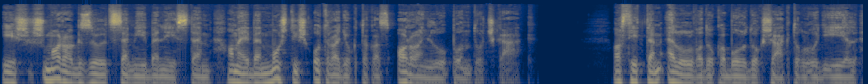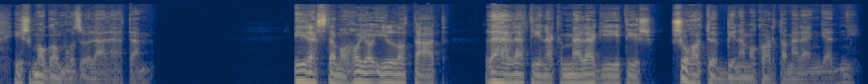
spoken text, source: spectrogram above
és smaragzöld szemébe néztem, amelyben most is ott ragyogtak az aranyló pontocskák. Azt hittem, elolvadok a boldogságtól, hogy él, és magamhoz ölelhetem. Éreztem a haja illatát, leheletének melegét, és soha többi nem akartam elengedni.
